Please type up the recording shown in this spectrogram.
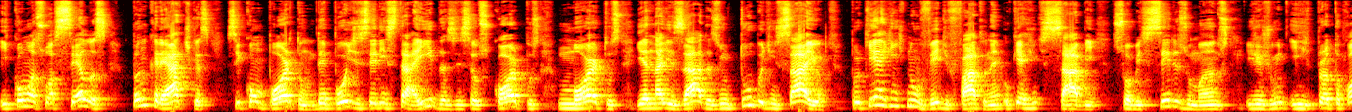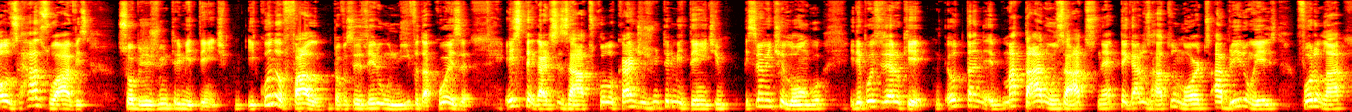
e como as suas células pancreáticas se comportam depois de serem extraídas de seus corpos mortos e analisadas em um tubo de ensaio, por que a gente não vê de fato né, o que a gente sabe sobre seres humanos e jejum e protocolos razoáveis sobre jejum intermitente. E quando eu falo, para vocês verem o nível da coisa, eles pegaram esses atos, colocaram jejum intermitente, extremamente longo, e depois fizeram o quê? Eu, mataram os atos, né? Pegaram os ratos mortos, abriram eles, foram lá,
